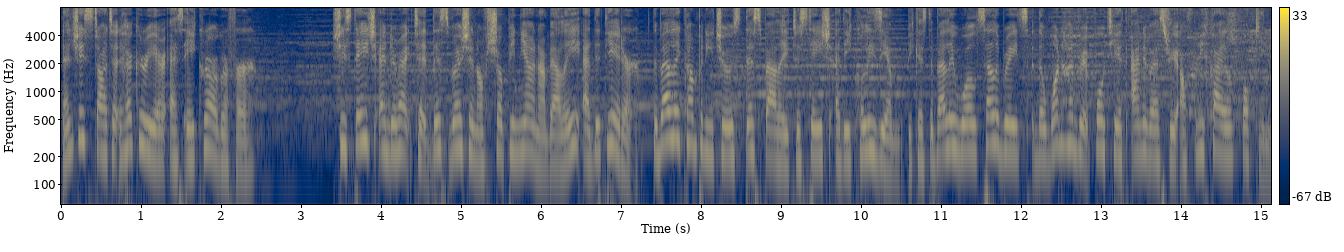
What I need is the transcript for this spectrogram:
then she started her career as a choreographer. She staged and directed this version of Chopiniana ballet at the theater. The ballet company chose this ballet to stage at the Coliseum because the ballet world celebrates the 140th anniversary of Mikhail Fokin,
